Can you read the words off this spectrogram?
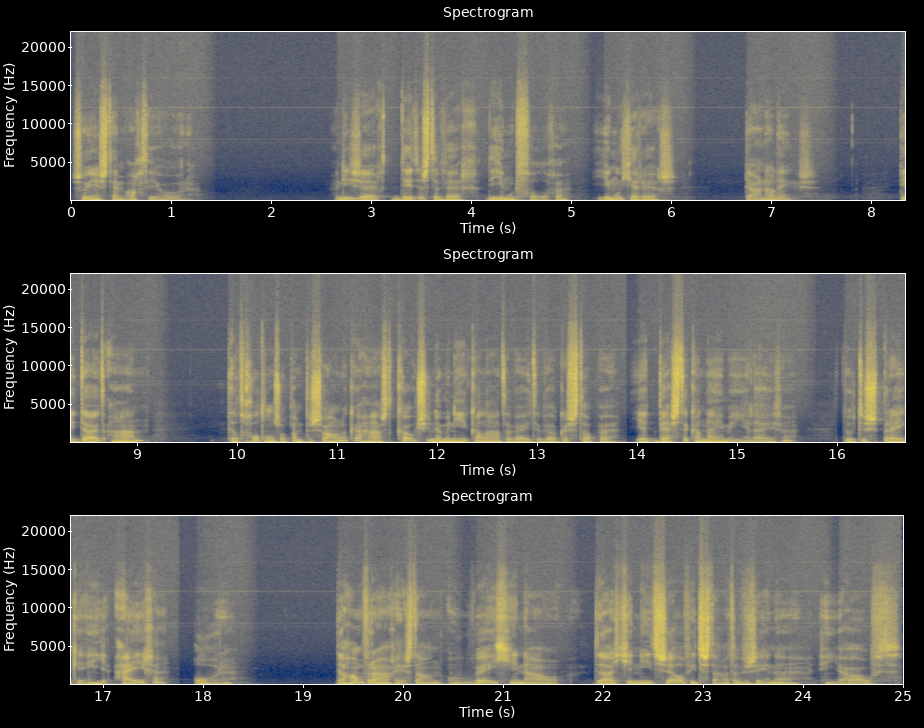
zul je een stem achter je horen. En die zegt, dit is de weg die je moet volgen. Hier moet je rechts, daar naar links. Dit duidt aan dat God ons op een persoonlijke, haast coachende manier kan laten weten welke stappen je het beste kan nemen in je leven, door te spreken in je eigen oren. De hamvraag is dan, hoe weet je nou dat je niet zelf iets staat te verzinnen in je hoofd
